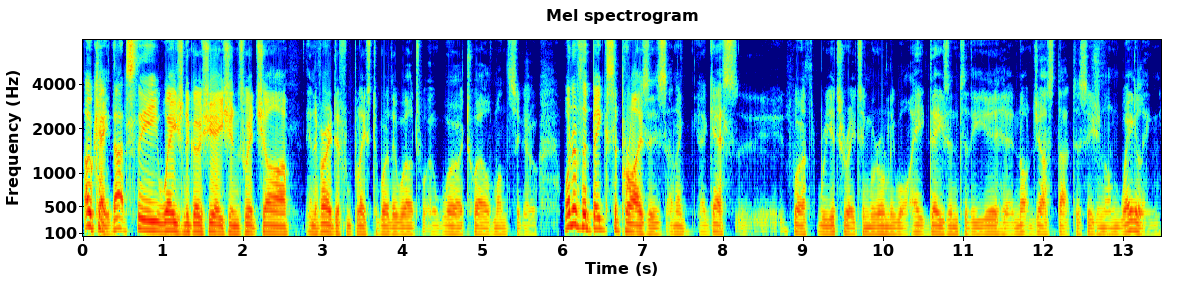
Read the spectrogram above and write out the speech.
Okay, that's the wage negotiations, which are in a very different place to where they were tw- were 12 months ago. One of the big surprises, and I, I guess it's worth reiterating, we're only what eight days into the year here. Not just that decision on whaling,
